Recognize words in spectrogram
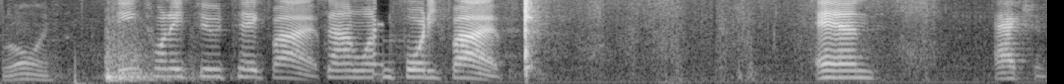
Rolling. Scene 22, take 5. Sound 145. And action.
